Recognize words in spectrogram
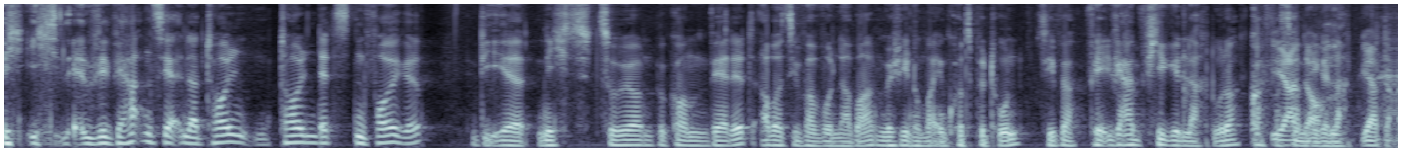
ich, ich, äh, wir hatten es ja in der tollen, tollen letzten Folge, die ihr nicht zu hören bekommen werdet, aber sie war wunderbar, möchte ich noch mal kurz betonen. Sie war, wir, wir haben viel gelacht, oder? Gott, was ja, haben doch. wir gelacht? Ja, doch.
